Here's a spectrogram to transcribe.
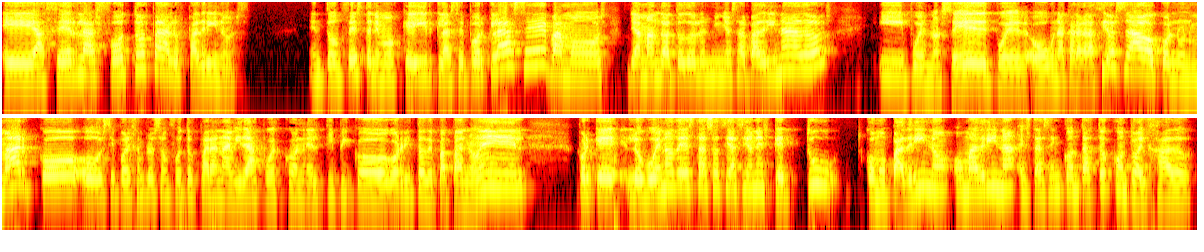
eh, hacer las fotos para los padrinos. Entonces tenemos que ir clase por clase, vamos llamando a todos los niños apadrinados y pues no sé, pues o una cara graciosa o con un marco o si por ejemplo son fotos para Navidad pues con el típico gorrito de Papá Noel porque lo bueno de esta asociación es que tú, como padrino o madrina, estás en contacto con tu ahijado.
